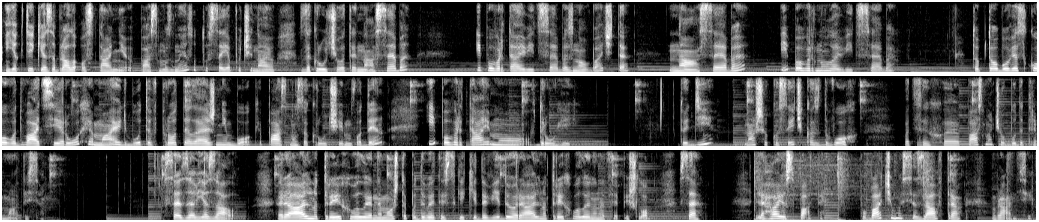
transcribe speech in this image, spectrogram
І як тільки я забрала останнє пасмо знизу, то все, я починаю закручувати на себе і повертаю від себе. Знов, бачите, на себе і повернула від себе. Тобто обов'язково два ці рухи мають бути в протилежні боки. Пасмо закручуємо в один і повертаємо в другий. Тоді наша косичка з двох оцих е, пасмочок буде триматися. Все, зав'язала. Реально 3 хвилини. Можете подивитись, скільки до відео, реально 3 хвилини на це пішло. Все, лягаю спати. Побачимося завтра вранці.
